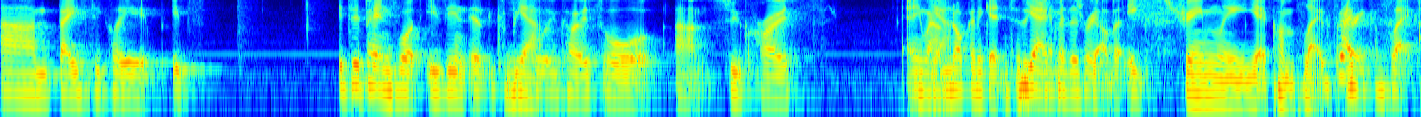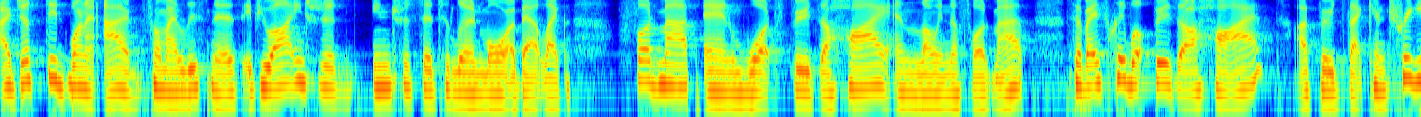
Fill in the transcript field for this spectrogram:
um, basically, it's it depends what is in it. Could be Yeah. glucose or um, sucrose. Anyway, Yeah. I'm not going to get into the yeah, because it's chemistry of it. extremely yeah complex. It's very I- complex. I just did want to add for my listeners, if you are interested interested to learn more about like FODMAP and what foods are high and low in the FODMAP. So basically, what foods are high are foods that can trigger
